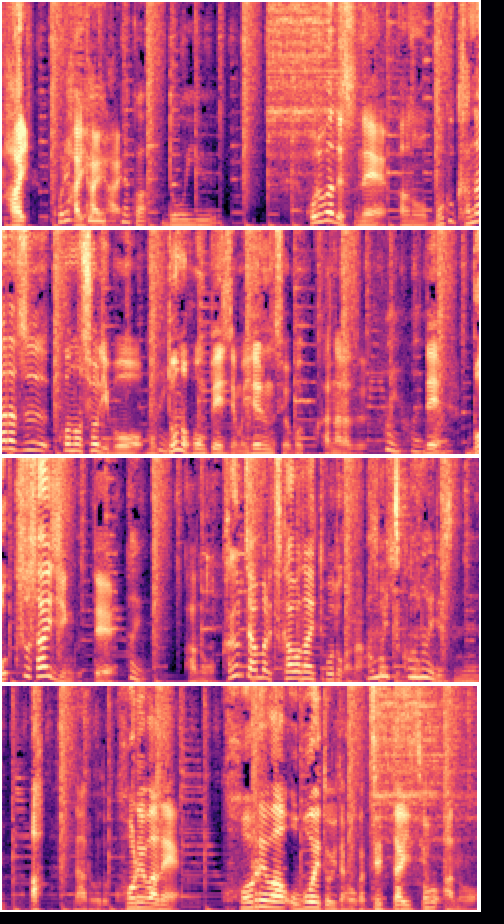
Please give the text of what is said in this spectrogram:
はい。これってはいはいはいなんかどういう、これはですね、あの、僕必ずこの処理を、もうどのホームページでも入れるんですよ、僕必ず。はいはいはいで、 box-sizing って、はい、あの、かよりちゃんあんまり使わないってことかな。あんまり使わい。ないですねあ、なるほど。これはね、これは覚えておいた方が絶対いいですよ。お。あの、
